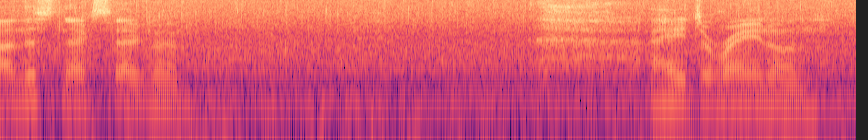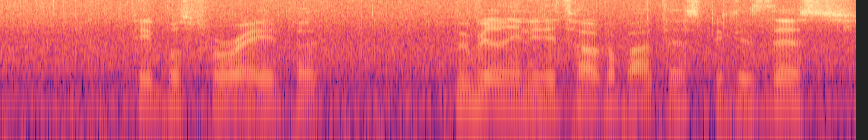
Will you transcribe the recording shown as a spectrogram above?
Now, in this next segment, I hate to rain on people's parade, but we really need to talk about this because this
